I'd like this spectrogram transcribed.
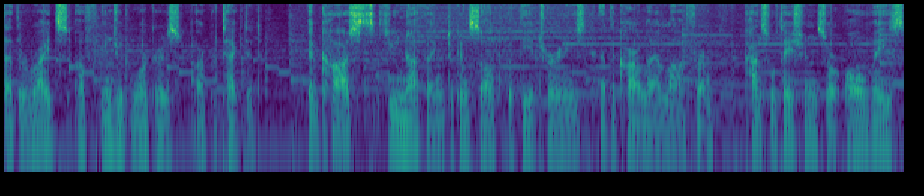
that the rights of injured workers are protected. It costs you nothing to consult with the attorneys at the Carlisle Law Firm. Consultations are always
